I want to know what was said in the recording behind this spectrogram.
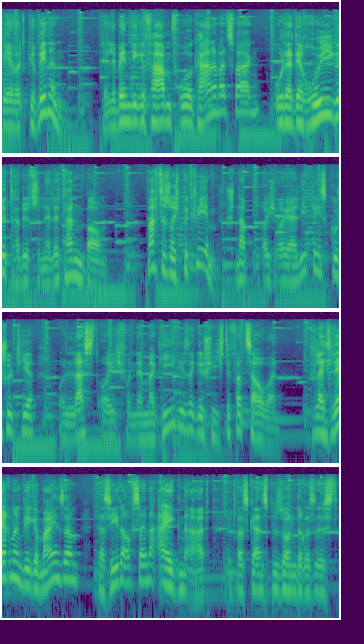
Wer wird gewinnen? Der lebendige, farbenfrohe Karnevalswagen oder der ruhige, traditionelle Tannenbaum? Macht es euch bequem, schnappt euch euer Lieblingskuscheltier und lasst euch von der Magie dieser Geschichte verzaubern. Vielleicht lernen wir gemeinsam, dass jeder auf seine eigene Art etwas ganz Besonderes ist.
